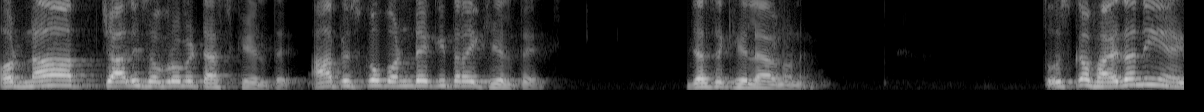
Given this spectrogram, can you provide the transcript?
और ना आप चालीस ओवरों में टेस्ट खेलते। आप इसको वनडे की तरह ही खेलते जैसे खेला है उन्होंने। तो इसका फ़ायदा नहीं है।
